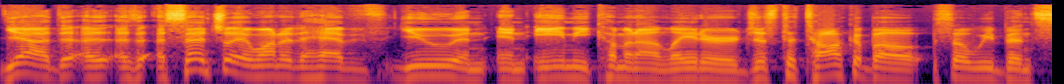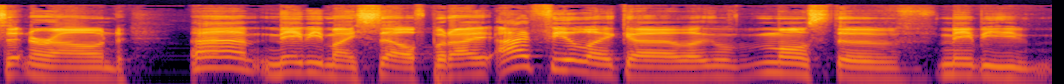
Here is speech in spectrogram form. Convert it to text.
yeah, th- essentially, I wanted to have you and, and Amy coming on later just to talk about. So we've been sitting around. Uh, maybe myself, but I, I feel like, uh, like most of maybe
